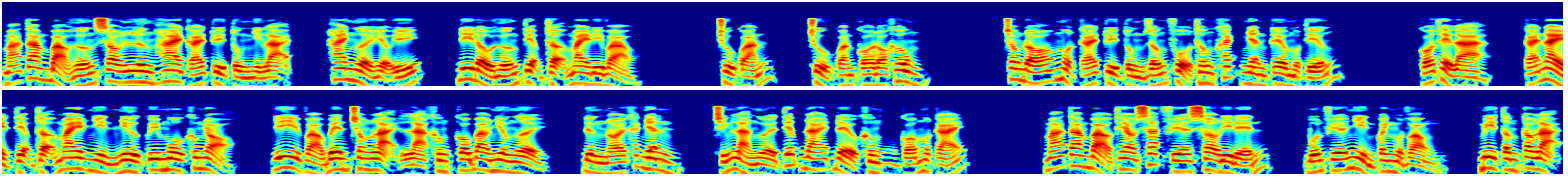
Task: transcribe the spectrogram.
Mã Tam Bảo hướng sau lưng hai cái tùy tùng nhìn lại, hai người hiểu ý, đi đầu hướng tiệm thợ may đi vào. Chủ quán, chủ quán có đó không? Trong đó một cái tùy tùng giống phổ thông khách nhân kêu một tiếng. Có thể là, cái này tiệm thợ may nhìn như quy mô không nhỏ, đi vào bên trong lại là không có bao nhiêu người, đừng nói khách nhân, chính là người tiếp đãi đều không có một cái. Mã Tam Bảo theo sát phía sau đi đến, bốn phía nhìn quanh một vòng, mi tâm cao lại.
